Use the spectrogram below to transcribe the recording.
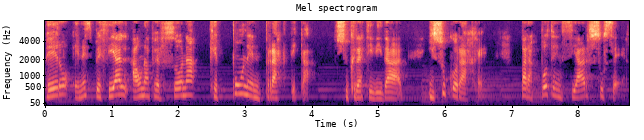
pero en especial a una persona que pone en práctica su creatividad y su coraje para potenciar su ser.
